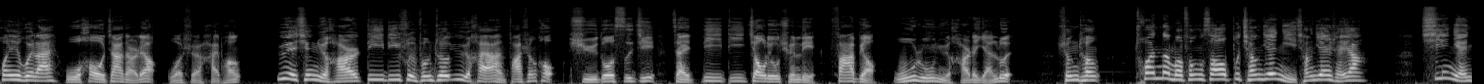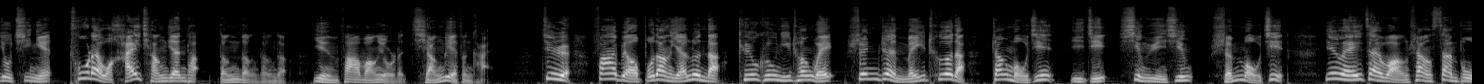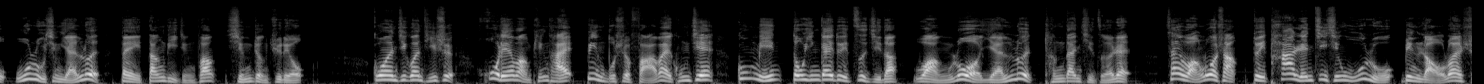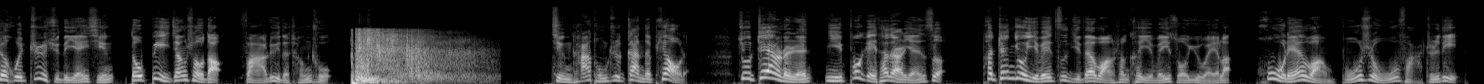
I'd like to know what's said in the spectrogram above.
欢迎回来，午后加点料，我是海鹏。乐清女孩滴滴顺风车遇害案发生后，许多司机在滴滴交流群里发表侮辱女孩的言论，声称穿那么风骚不强奸你强奸谁呀？七年就七年，出来我还强奸她，等等等等，引发网友的强烈愤慨。近日，发表不当言论的 QQ 昵称为“深圳没车”的张某金以及幸运星沈某进，因为在网上散布侮辱性言论，被当地警方行政拘留。公安机关提示：互联网平台并不是法外空间，公民都应该对自己的网络言论承担起责任。在网络上对他人进行侮辱并扰乱社会秩序的言行，都必将受到法律的惩处。警察同志干得漂亮！就这样的人，你不给他点颜色，他真就以为自己在网上可以为所欲为了。互联网不是无法之地，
